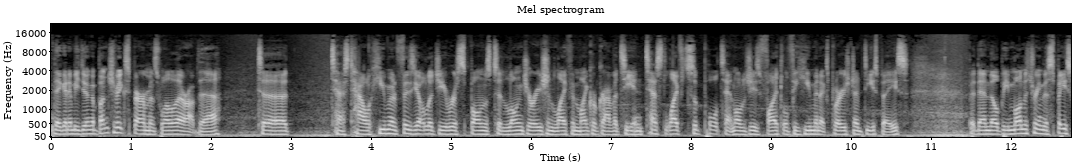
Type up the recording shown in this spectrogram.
they're going to be doing a bunch of experiments while they're up there to test how human physiology responds to long duration life in microgravity and test life support technologies vital for human exploration of deep space. But then they'll be monitoring the space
